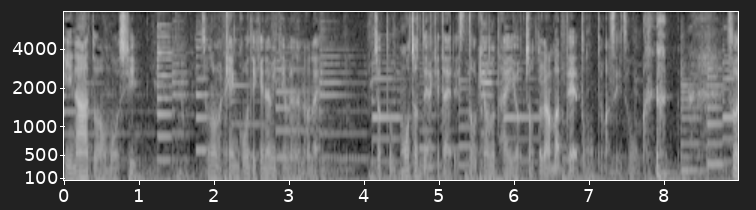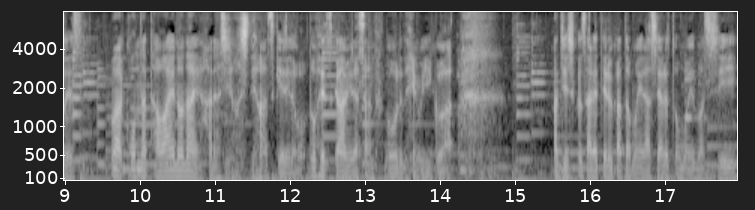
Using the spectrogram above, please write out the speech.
いいなとは思うしその方が健康的な見た目なのでちょっともうちょっと焼けたいです。東京の太陽ちょっと頑張ってと思ってますいつも。そうです。まあこんなたわいのない話をしてますけれどもどうですか？皆さんのゴールデンウィークは。自粛されてる方もいらっしゃると思いますし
